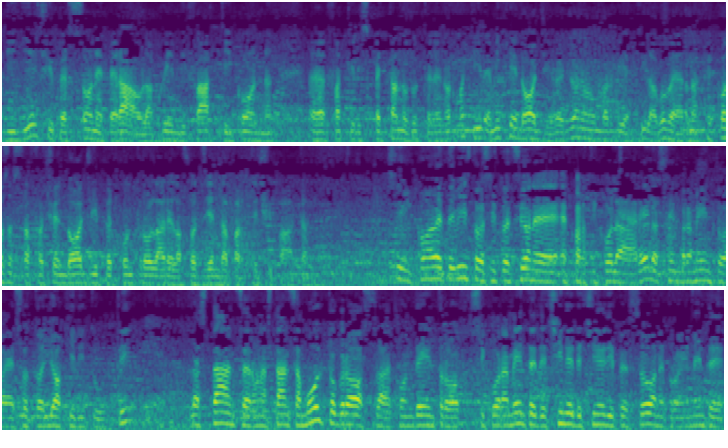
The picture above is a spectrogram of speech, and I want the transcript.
di 10 persone per aula, quindi fatti, con, eh, fatti rispettando tutte le normative, mi chiedo oggi Regione Lombardia chi la governa che cosa sta facendo oggi per controllare la sua azienda partecipata. Sì, come avete visto la situazione è particolare, l'assembramento è sotto gli occhi di tutti, la stanza era una stanza molto grossa con dentro sicuramente decine e decine di persone, probabilmente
